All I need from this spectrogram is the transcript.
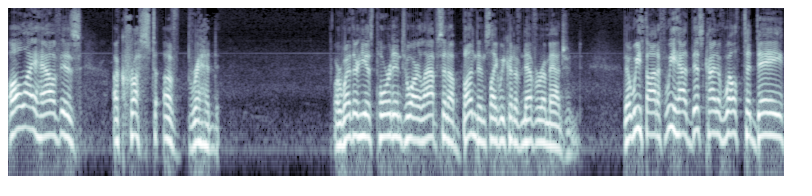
all I have is a crust of bread. Or whether he has poured into our laps in abundance like we could have never imagined. That we thought if we had this kind of wealth today,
